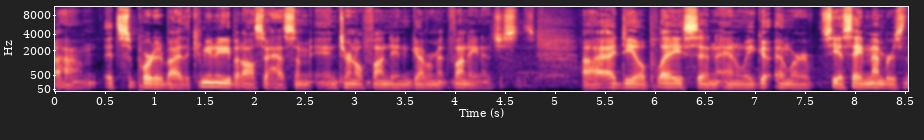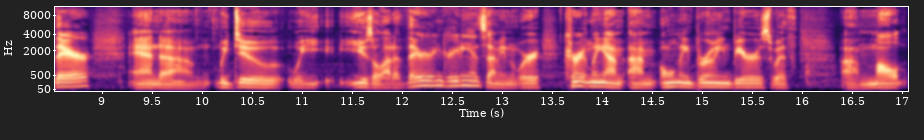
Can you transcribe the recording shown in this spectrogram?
um, it's supported by the community, but also has some internal funding and government funding. It's just uh, ideal place, and, and we go, and we're CSA members there, and um, we do we use a lot of their ingredients. I mean, we're currently I'm I'm only brewing beers with uh, malt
